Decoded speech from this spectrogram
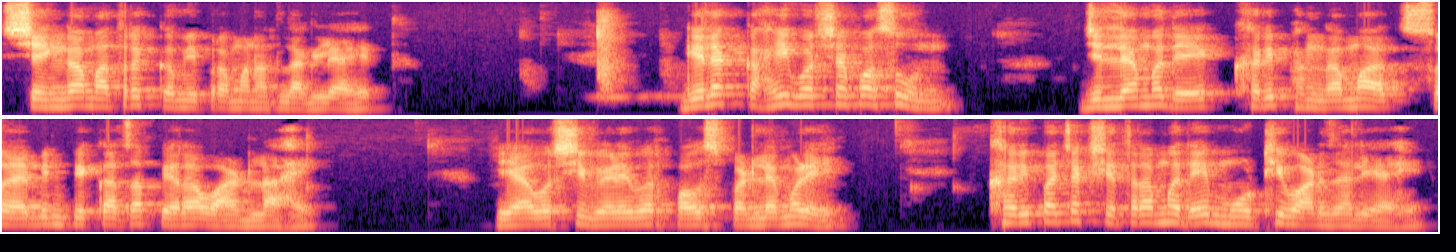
शेंगा मात्र कमी प्रमाणात लागल्या आहेत. गेल्या काही वर्षापासून जिल्ह्यामध्ये खरीप हंगामात सोयाबीन पिकाचा पेरा वाढला आहे. यावर्षी वेळेवर पाऊस पडल्यामुळे खरीपाच्या क्षेत्रामध्ये मोठी वाढ झाली आहे.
